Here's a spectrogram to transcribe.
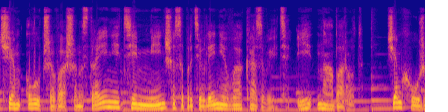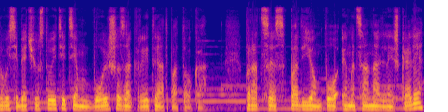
чем лучше ваше настроение, тем меньше сопротивления вы оказываете, и наоборот. Чем хуже вы себя чувствуете, тем больше закрыты от потока. Процесс подъем по эмоциональной шкале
